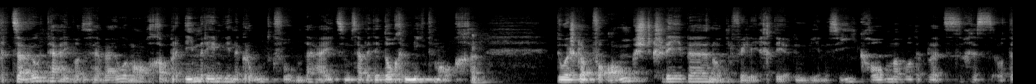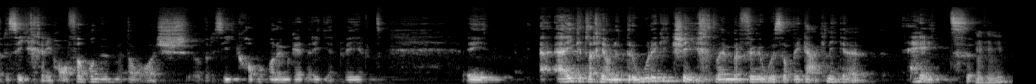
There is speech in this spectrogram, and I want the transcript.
erzählt haben, die das haben machen aber immer irgendwie einen Grund gefunden haben, um es eben doch nicht machen. Du hast, glaube ich, von Angst geschrieben oder vielleicht irgendwie ein Einkommen, wo dann plötzlich ein, oder eine sichere Hafen, die nicht mehr da ist, oder ein Einkommen, das nicht mehr generiert wird. Äh, eigentlich ja eine traurige Geschichte, wenn man viele so Begegnungen hat. Mhm.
